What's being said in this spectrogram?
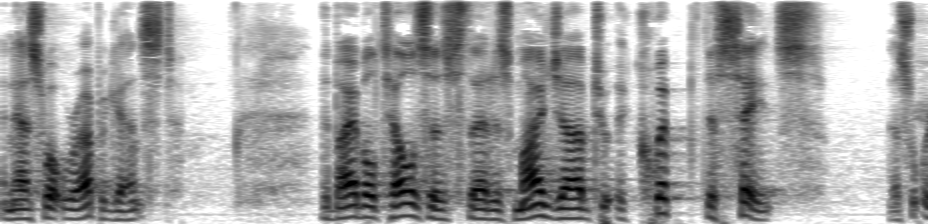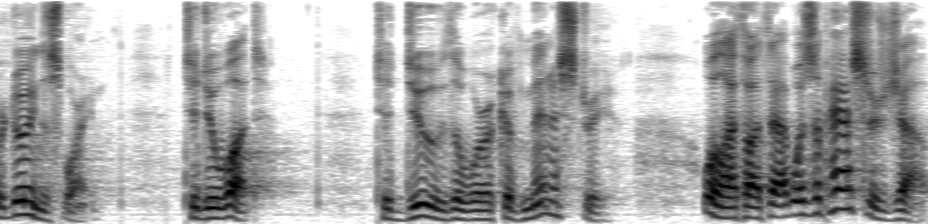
and that's what we're up against. The Bible tells us that it's my job to equip the saints. That's what we're doing this morning. To do what? To do the work of ministry. Well, I thought that was a pastor's job.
